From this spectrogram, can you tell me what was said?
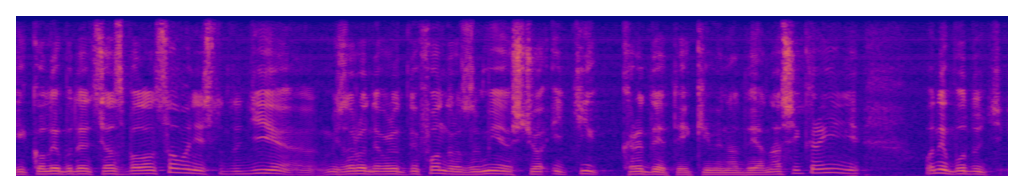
І коли буде ця збалансованість, то тоді е, Міжнародний валютний фонд розуміє, що і ті кредити, які він надає нашій країні, вони будуть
